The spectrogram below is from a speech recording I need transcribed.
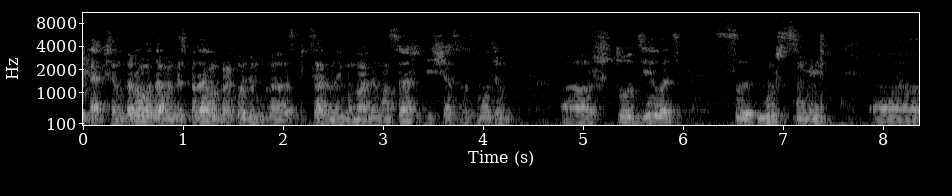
Итак, всем здорово, дамы и господа. Мы проходим э, специальный мануальный массаж. И сейчас рассмотрим, э, что делать с мышцами э,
